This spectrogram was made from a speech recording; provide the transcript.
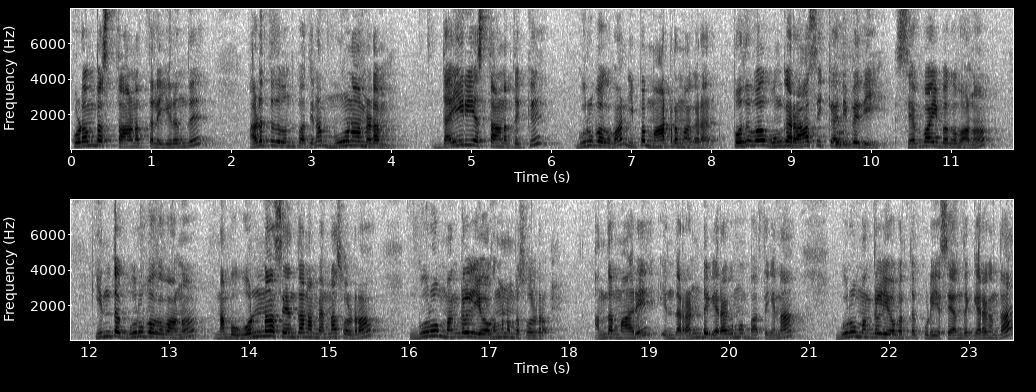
குடும்பஸ்தானத்தில் இருந்து அடுத்தது வந்து பார்த்தீங்கன்னா மூணாம் இடம் தைரியஸ்தானத்துக்கு குரு பகவான் இப்போ மாற்றமாகிறார். பொதுவாக உங்கள் ராசிக்கு அதிபதி செவ்வாய் பகவானும் இந்த குரு பகவானும் நம்ம ஒன்றா சேர்ந்தால் நம்ம என்ன சொல்கிறோம் குரு மங்கள் யோகம்னு நம்ம சொல்கிறோம் அந்த மாதிரி இந்த ரெண்டு கிரகமும் பார்த்திங்கன்னா குரு மங்கள் யோகத்துக்குடிய சேர்ந்த கிரகம் தான்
